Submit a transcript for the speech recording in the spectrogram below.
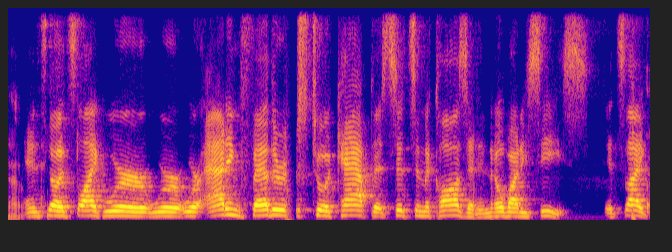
Yeah. And so it's like we're we're we're adding feathers to a cap that sits in the closet and nobody sees. It's like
